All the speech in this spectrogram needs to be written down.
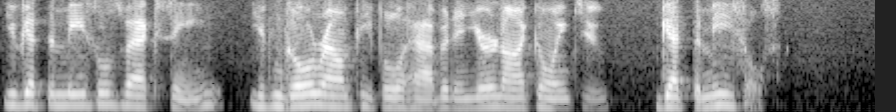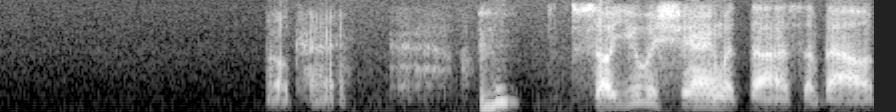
You get the measles vaccine. You can go around people who have it, and you're not going to get the measles. Okay. Mm-hmm. So you were sharing with us about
